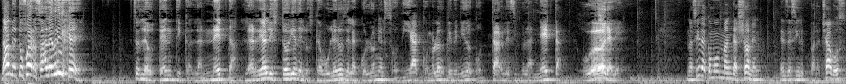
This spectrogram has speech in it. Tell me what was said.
¡Dame tu fuerza, alebrije! Esta es la auténtica, la neta, la real historia de los cabuleros de la colonia El Zodíaco, no la que he venido a contarles, sino la neta. ¡Órale! Nacida como un manga shonen, es decir, para chavos,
